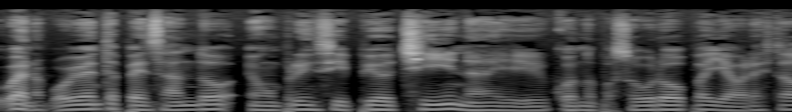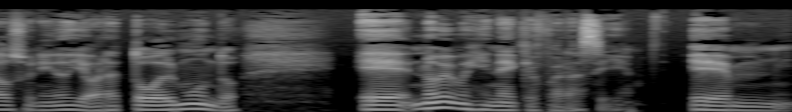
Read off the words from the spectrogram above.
bueno, obviamente pensando en un principio China y cuando pasó Europa y ahora Estados Unidos y ahora todo el mundo. no me imaginé que fuera así. Em,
